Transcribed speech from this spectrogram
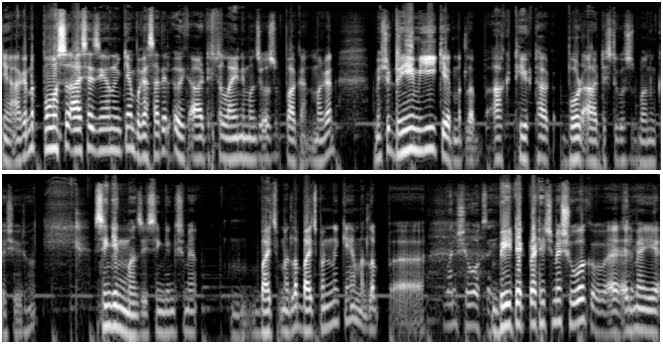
کینٛہہ۔ اگر نہٕ پونٛسہٕ آسہِ ہا زینُن کینٛہہ بہٕ گژھٕ ہا تیٚلہِ أتھۍ آٹِسٹ لاینہِ منٛزٕے اوسُس بہٕ پَکان۔ مگر مےٚ چھُ ڈرٛیٖم یی کہِ مطلب اَکھ ٹھیٖک ٹھاک بوٚڑ آٹِسٹ گوٚژھُس بَنُن کٔشیٖرِ ہُنٛد۔ سِنٛگِنٛگ منٛزٕے سِنٛگِنٛگ چھِ مےٚ بَچہِ مطلب بَچپَن نہٕ کینٛہہ مطلب بی ٹٮ۪ک پٮ۪ٹھٕے چھُ مےٚ شوق ییٚلہِ مےٚ یہِ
